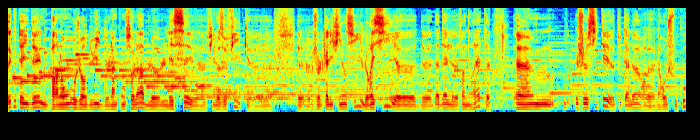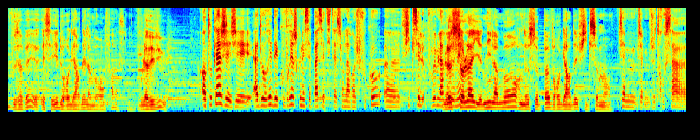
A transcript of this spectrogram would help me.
Vous écoutez Idée, nous parlons aujourd'hui de l'inconsolable, l'essai euh, philosophique, euh, euh, je le qualifie ainsi, le récit d'Adèle Van Rett. je citais tout à l'heure La Rochefoucauld, vous avez essayé de regarder la mort en face, vous l'avez vu? En tout cas, j'ai adoré découvrir, je ne connaissais pas cette citation de La Rochefoucauld, euh, fixer le, vous pouvez me la redonner? Le soleil ni la mort ne se peuvent regarder fixement. je trouve ça euh,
